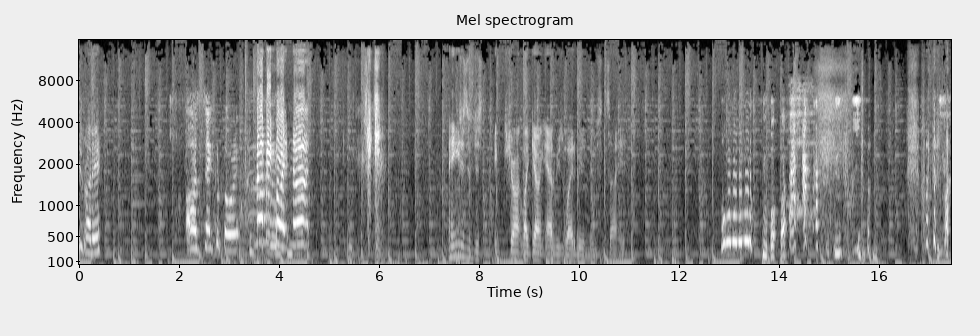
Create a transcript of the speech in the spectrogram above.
He's right here. oh, secretary. Not big boy, not! He's just, just enjoying- like going out of his way to be a nuisance, aren't you? What the fuck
